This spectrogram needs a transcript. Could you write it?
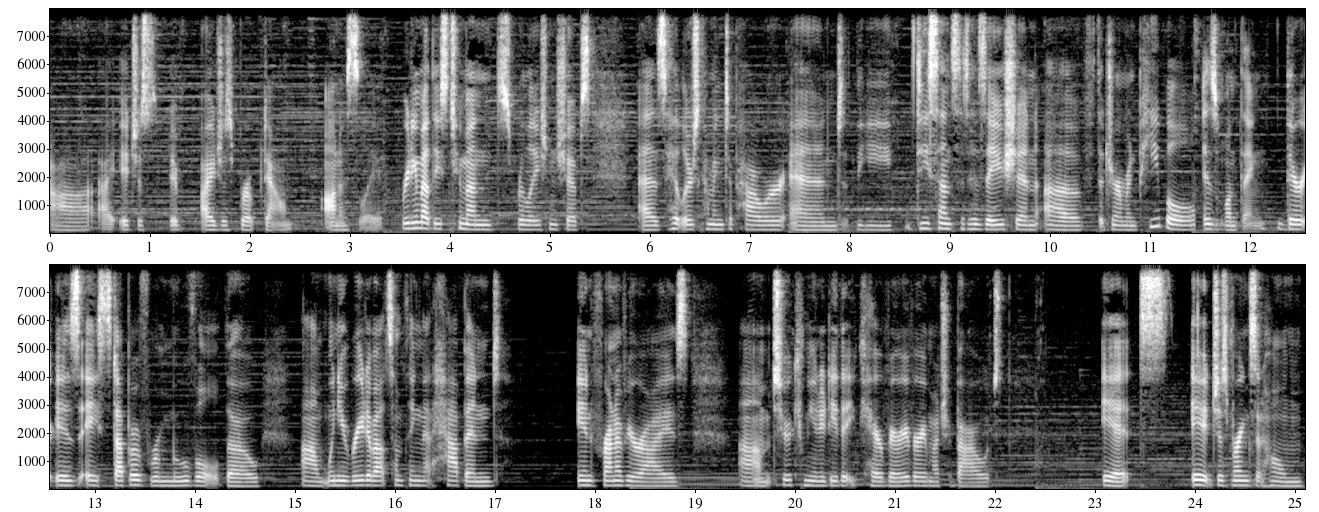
uh, I, it just it, I just broke down. Honestly, reading about these two men's relationships as Hitler's coming to power and the desensitization of the German people is one thing. There is a step of removal, though, um, when you read about something that happened in front of your eyes um, to a community that you care very, very much about it it just brings it home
